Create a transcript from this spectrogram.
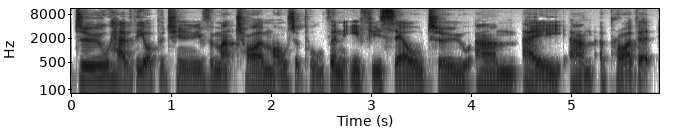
do have the opportunity of a much higher multiple than if you sell to um, a, um, a private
